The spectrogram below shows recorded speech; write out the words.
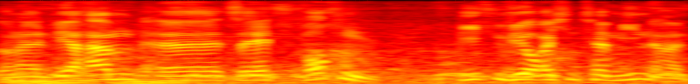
Sondern wir haben äh, seit Wochen, bieten wir euch einen Termin an.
